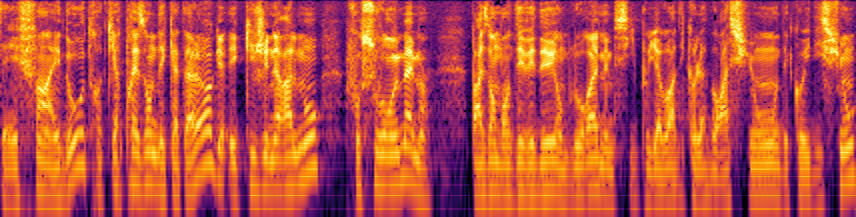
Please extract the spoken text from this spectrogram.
TF1 et d'autres, qui représentent des catalogues et qui généralement font souvent eux-mêmes par exemple en DVD, en Blu-ray, même s'il peut y avoir des collaborations, des coéditions,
